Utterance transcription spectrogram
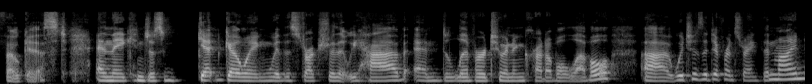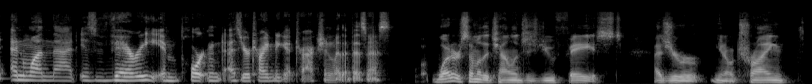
focused and they can just get going with the structure that we have and deliver to an incredible level, uh, which is a different strength in mine and one that is very important as you're trying to get traction with a business. What are some of the challenges you faced as you're, you know, trying to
